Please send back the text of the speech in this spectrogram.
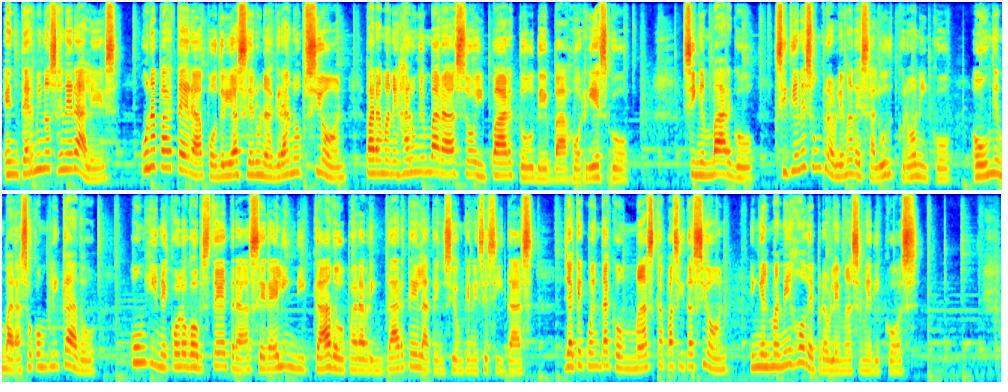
En términos generales, una partera podría ser una gran opción para manejar un embarazo y parto de bajo riesgo. Sin embargo, si tienes un problema de salud crónico o un embarazo complicado, un ginecólogo obstetra será el indicado para brindarte la atención que necesitas, ya que cuenta con más capacitación en el manejo de problemas médicos.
